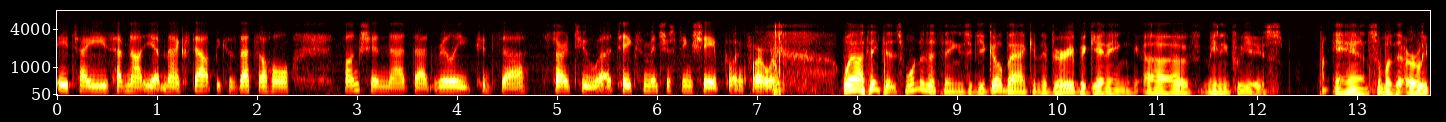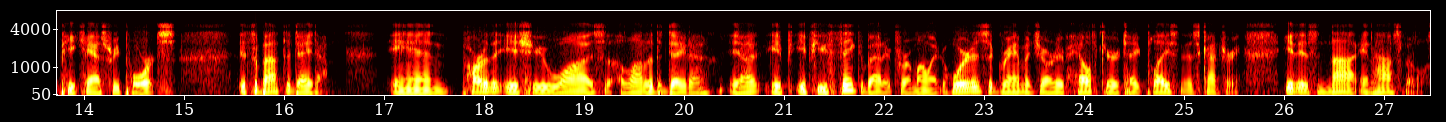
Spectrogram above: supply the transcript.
HIEs have not yet maxed out because that's a whole function that that really could uh, start to uh, take some interesting shape going forward. Well, I think that's one of the things. If you go back in the very beginning of meaningful use and some of the early PCAST reports, it's about the data and part of the issue was a lot of the data. Uh, if if you think about it for a moment, where does the grand majority of healthcare take place in this country? It is not in hospitals,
